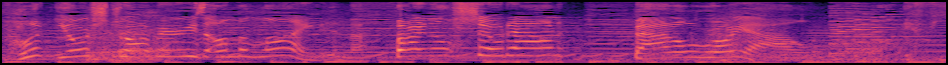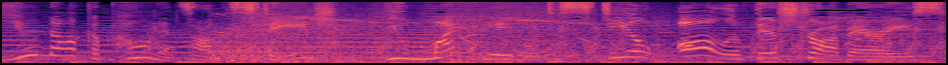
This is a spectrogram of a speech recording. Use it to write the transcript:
put your strawberries on the line in the final showdown, Battle Royale. If you knock opponents on the stage, you might be able to steal all of their strawberries.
